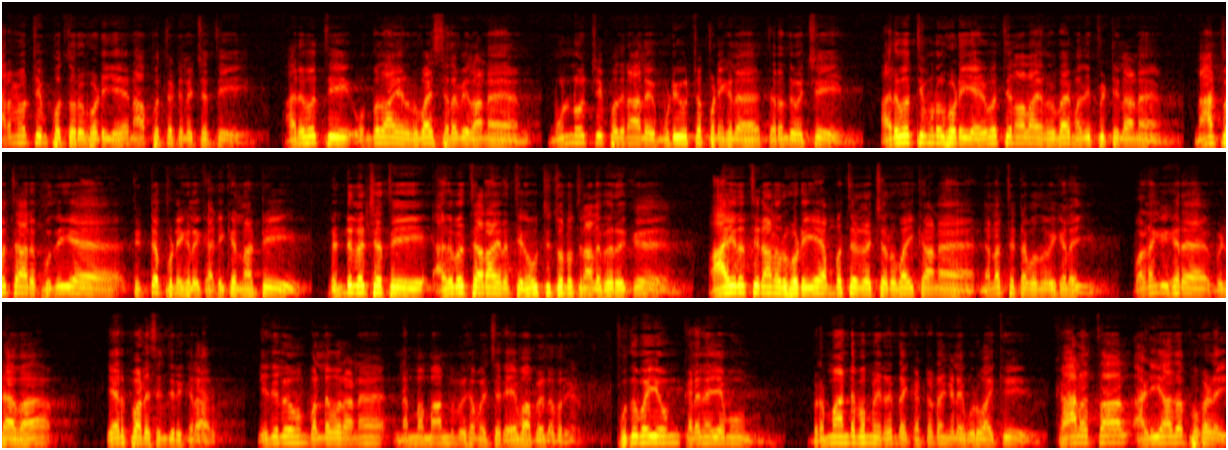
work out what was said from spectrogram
அறுநூற்றி முப்பத்தொரு கோடியே நாற்பத்தெட்டு லட்சத்தி அறுபத்தி ஒன்பதாயிரம் ரூபாய் செலவிலான முன்னூற்றி பதினாலு முடிவுற்ற பணிகளை திறந்து வச்சு அறுபத்தி மூணு கோடி எழுபத்தி நாலாயிரம் ரூபாய் மதிப்பீட்டிலான நாற்பத்தி ஆறு புதிய திட்டப் பணிகளுக்கு அடிக்கல் நாட்டி ரெண்டு லட்சத்தி அறுபத்தி ஆறாயிரத்தி நூத்தி தொண்ணூத்தி நாலு பேருக்கு ஆயிரத்தி நானூறு கோடியே ஐம்பத்தி ஏழு லட்சம் ரூபாய்க்கான நலத்திட்ட உதவிகளை வழங்குகிற விழாவா ஏற்பாடு செஞ்சிருக்கிறார். எதிலும் வல்லவரான நம்ம மாண்புமிகு அமைச்சர் ஏவாபேல் அவர்கள் புதுமையும் கலைநயமும் பிரம்மாண்டமும் நிறைந்த கட்டடங்களை உருவாக்கி காலத்தால் அழியாத புகழை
